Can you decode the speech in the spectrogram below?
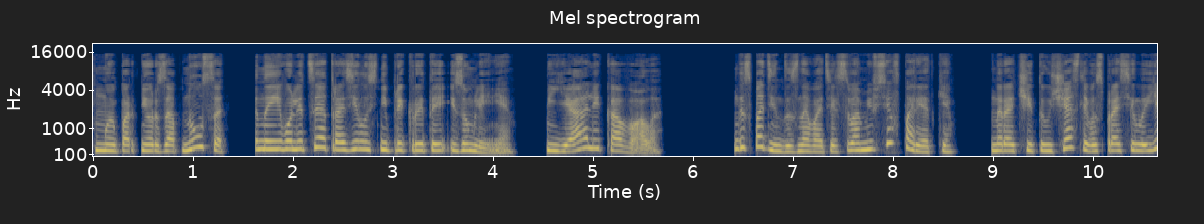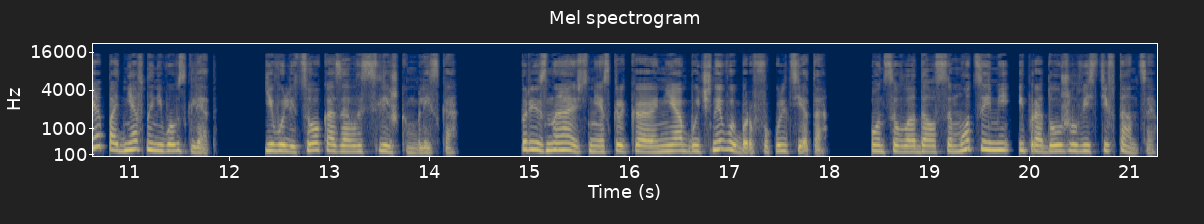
Мой партнер запнулся, на его лице отразилось неприкрытое изумление. Я ликовала. «Господин дознаватель, с вами все в порядке?» Нарочито участливо спросила я, подняв на него взгляд. Его лицо оказалось слишком близко. «Признаюсь, несколько необычный выбор факультета». Он совладал с эмоциями и продолжил вести в танце.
